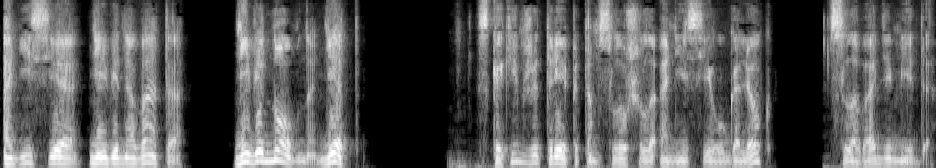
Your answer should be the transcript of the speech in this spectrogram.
Анисия не виновата, невиновна, нет. С каким же трепетом слушала Анисия Уголек слова Демида.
